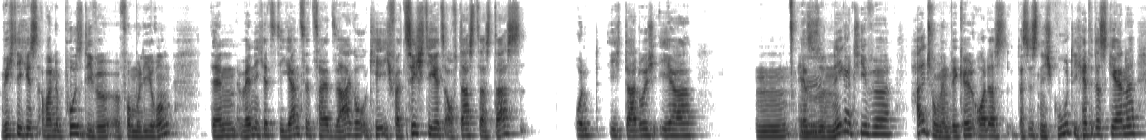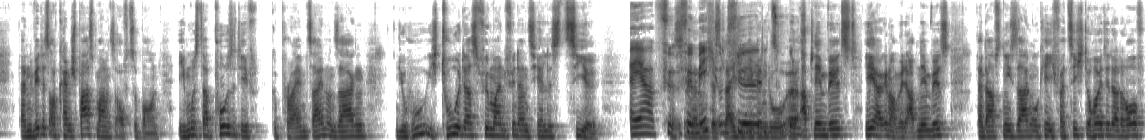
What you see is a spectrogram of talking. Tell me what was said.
Wichtig ist aber eine positive äh, Formulierung. Denn wenn ich jetzt die ganze Zeit sage, okay, ich verzichte jetzt auf das, das, das und ich dadurch eher, eher so, eine negative Haltung entwickle, oh, das, das ist nicht gut, ich hätte das gerne, dann wird es auch keinen Spaß machen, es aufzubauen. Ich muss da positiv geprimed sein und sagen, juhu, ich tue das für mein finanzielles Ziel. Äh, Ja, für, Das, für ähm, mich das und gleiche, für wie wenn du äh, Zukunft. abnehmen willst. Ja, genau, wenn du abnehmen willst, dann darfst du nicht sagen, okay, ich verzichte heute darauf,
